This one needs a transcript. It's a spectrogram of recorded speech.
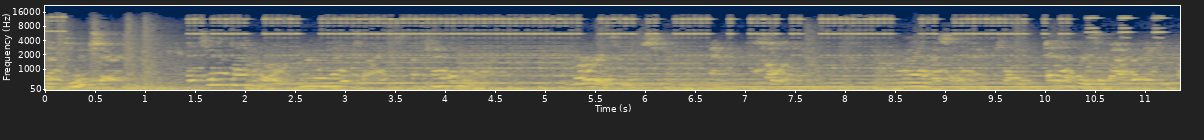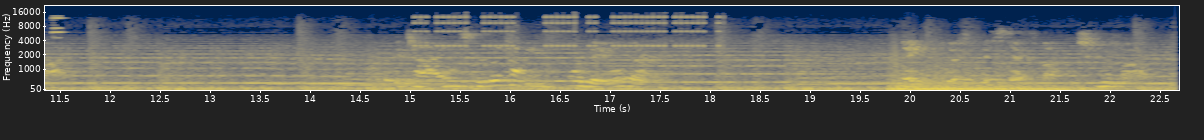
The future. The Kilimanjaro Neurometallized Academy. Neuroinformation and intelligence. ravishingly, killing every survivor they can find. The times that they're coming, where they will learn. They push this sex bomb too far.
